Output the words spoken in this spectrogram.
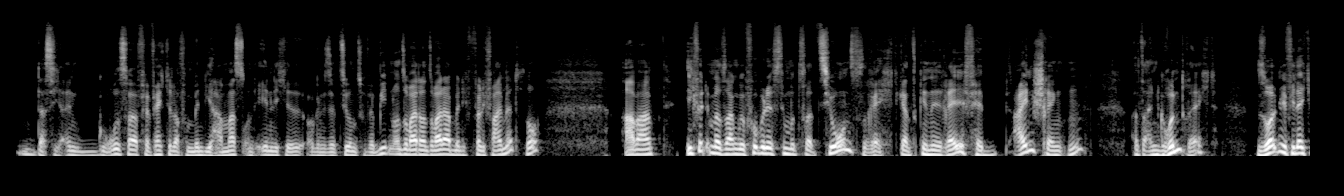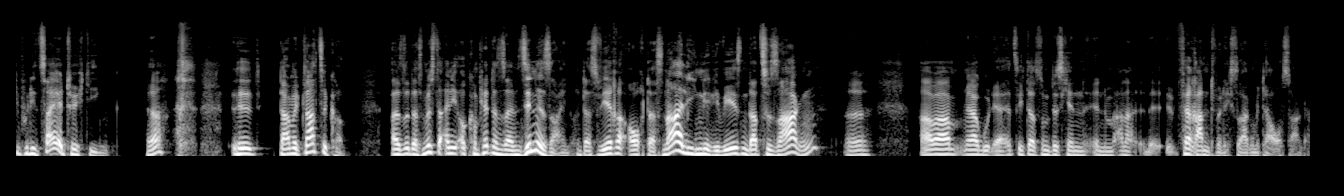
dass ich ein großer Verfechter davon bin, die Hamas und ähnliche Organisationen zu verbieten und so weiter und so weiter, bin ich völlig fein mit. So. Aber ich würde immer sagen, bevor wir das Demonstrationsrecht ganz generell einschränken, also ein Grundrecht, sollten wir vielleicht die Polizei ertüchtigen, ja, damit klarzukommen. Also das müsste eigentlich auch komplett in seinem Sinne sein. Und das wäre auch das Naheliegende gewesen, da zu sagen. Äh, aber ja gut, er hat sich das so ein bisschen in einem, äh, verrannt, würde ich sagen, mit der Aussage.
